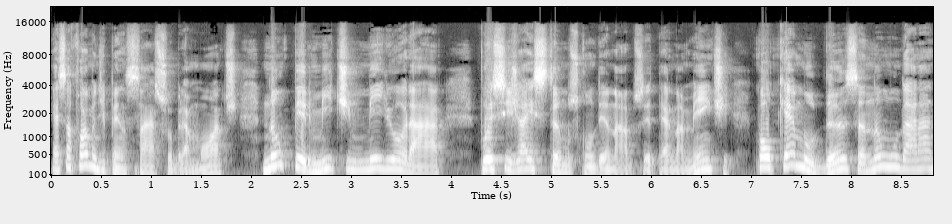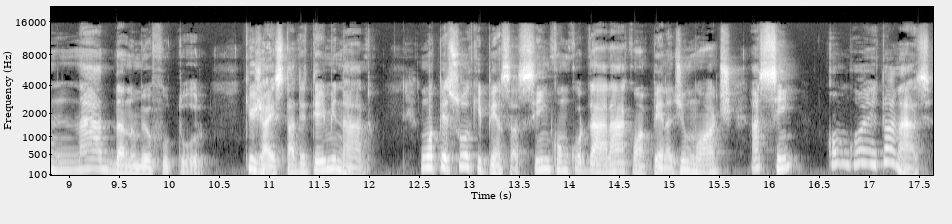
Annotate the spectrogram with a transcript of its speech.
Essa forma de pensar sobre a morte não permite melhorar, pois se já estamos condenados eternamente, qualquer mudança não mudará nada no meu futuro, que já está determinado. Uma pessoa que pensa assim concordará com a pena de morte, assim como com a eutanásia.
